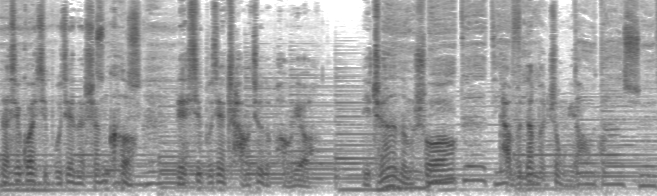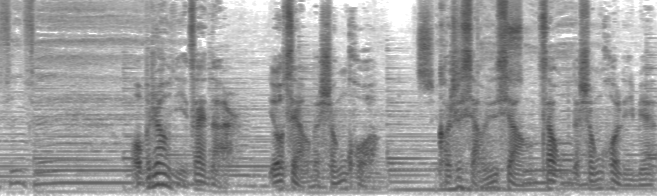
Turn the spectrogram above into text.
那些关系不见得深刻、联系不见长久的朋友，你真的能说他们那么重要吗？我不知道你在哪儿，有怎样的生活，可是想一想，在我们的生活里面，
